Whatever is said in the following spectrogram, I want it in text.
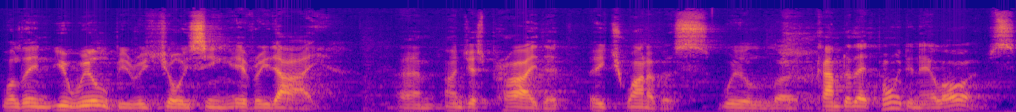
well, then you will be rejoicing every day. Um, and just pray that each one of us will uh, come to that point in our lives.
